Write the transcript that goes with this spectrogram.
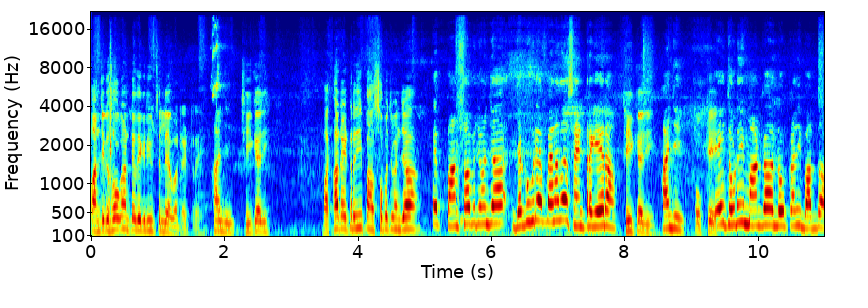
500 ਘੰਟੇ ਦੇ ਕਰੀਬ ਚੱਲਿਆ ਵਾ ਟਰੈਕਟਰ ਇਹ। ਹਾਂਜੀ। ਠੀਕ ਹੈ ਜੀ। ਬਾਕੀ ਟਰੈਕਟਰ ਜੀ 555 ਇਹ 555 ਜੱਗੂ ਵੀਰੇ ਪਹਿਲਾਂ ਤਾਂ ਸੈਂਟਰ ਗੇਅਰ ਆ। ਠੀਕ ਹੈ ਜੀ। ਹਾਂਜੀ। ਓਕੇ। ਇਹ ਥੋੜੀ ਮੰਗ ਆ ਲੋਕਾਂ ਦੀ ਵੱਧ ਆ।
